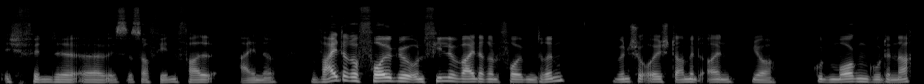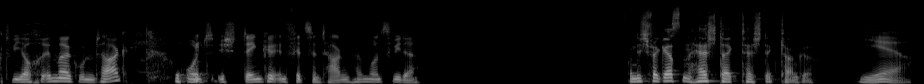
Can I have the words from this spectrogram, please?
Ich finde, äh, es ist auf jeden Fall eine weitere Folge und viele weitere Folgen drin. Wünsche euch damit einen, ja, guten Morgen, gute Nacht, wie auch immer, guten Tag. Und ich denke, in 14 Tagen hören wir uns wieder. Und nicht vergessen, Hashtag Techniktanke. Yeah.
